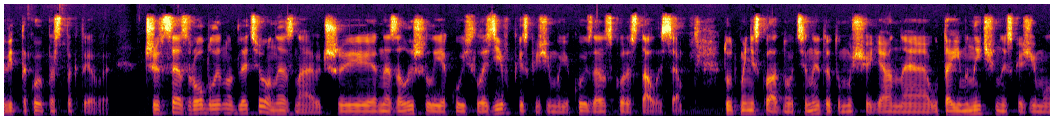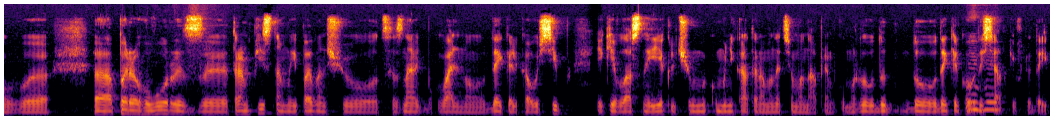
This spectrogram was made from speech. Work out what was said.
від такої перспективи. Чи все зроблено для цього, не знаю. Чи не залишили якоїсь лазівки, скажімо, якою зараз скористалися. Тут мені складно оцінити, тому що я не утаємничений, скажімо, в е, переговори з трампістами, і певен, що це знають буквально декілька осіб, які власне є ключовими комунікаторами на цьому напрямку, можливо, до, до декількох Мгм. десятків людей.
